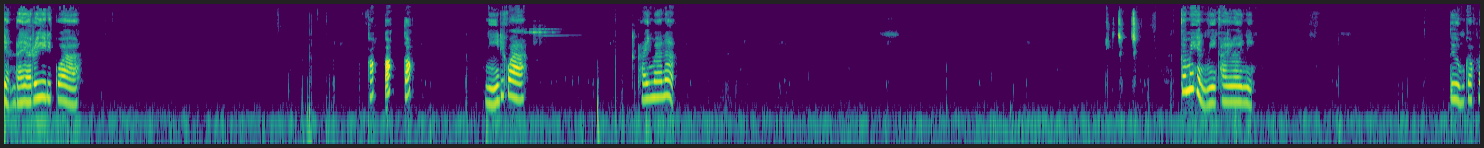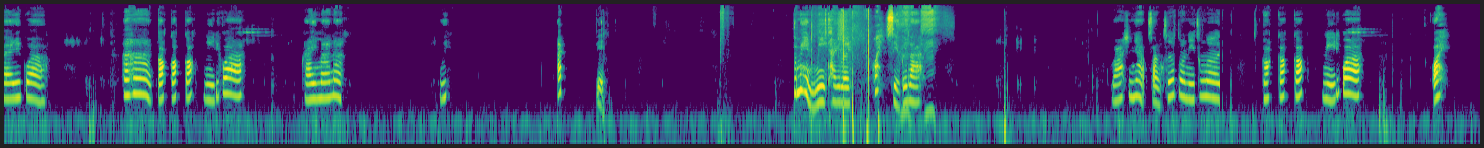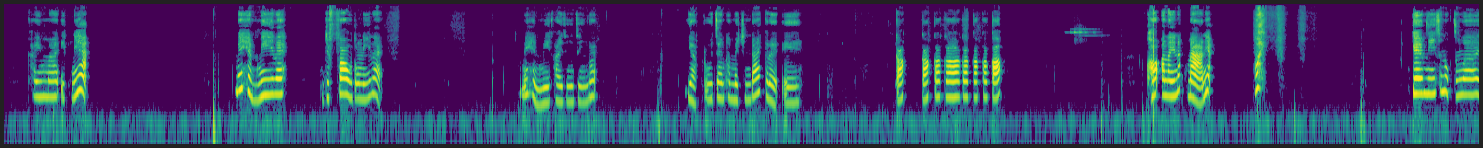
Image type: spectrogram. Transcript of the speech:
ขียนไดอารี่ดีกว่า ก๊อกก๊อกก๊อกหนีดีกว่า ใครมาน่ะ ก็ไม่เห็นมีใครเลยนี่ ดื่มกาแฟดีกว่า ฮ่าฮ่าก๊อกก๊อกก๊อกหนีดีกว่า ใครมาน่ะ อุ้ยอัดเด็กก็ไม่เห็นมีใครเลยเฮ้ยเสียเวลา ว้าฉันอยากสั่งเสื้อตัวนี้จังเลย ก๊อกก๊อกก๊อกหนีดีกว่า โอ้ย ใครมาอีกเนี่ย ไม่เห็นมีเลยจะเฝ้าตรงนี้แหละ ไม่เห็นมีใครจริงๆด้วย อยากรู้จังทำไมฉันได้เกรดเอกักกักกักกักกักกักกักเคาะอะไรนักหนาเนี่ยเฮ้ยเกมนี้สนุกจังเลย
